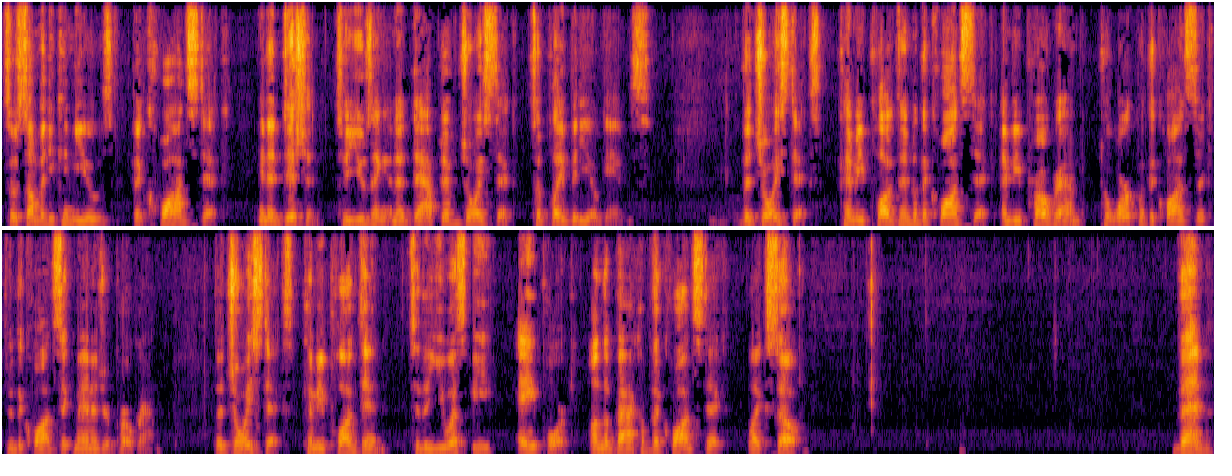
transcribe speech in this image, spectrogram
so somebody can use the quad stick in addition to using an adaptive joystick to play video games. The joysticks can be plugged into the quad stick and be programmed to work with the quad stick through the Quad Stick Manager program. The joysticks can be plugged in to the USB A port on the back of the quad stick like so. Then,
